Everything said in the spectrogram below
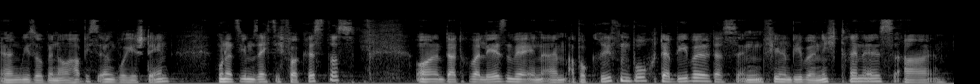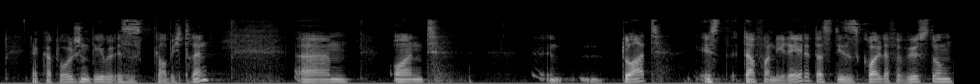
Irgendwie so genau habe ich es irgendwo hier stehen. 167 vor Christus. Und darüber lesen wir in einem Apokryphenbuch der Bibel, das in vielen Bibeln nicht drin ist. Äh, in der katholischen Bibel ist es, glaube ich, drin. Ähm, und dort ist davon die Rede, dass dieses Gräuel der Verwüstung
